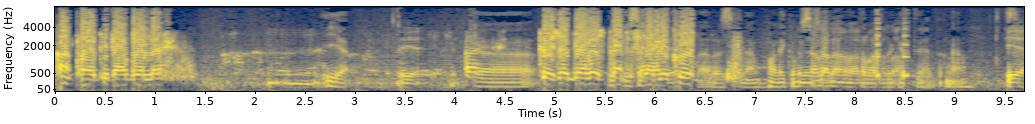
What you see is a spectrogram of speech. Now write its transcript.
atau tidak boleh? Iya. Iya. Eh, Itu saja Ustaz. Assalamualaikum. Nah, Waalaikumsalam warahmatullahi wabarakatuh. Nah. Iya.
